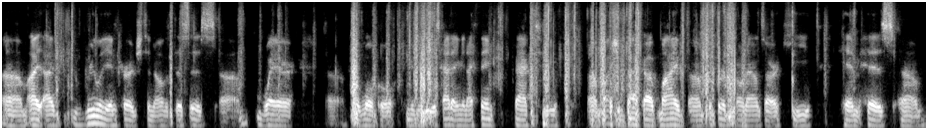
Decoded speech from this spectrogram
um, I, really encouraged to know that this is um, where uh, the local community is heading. And I think back to, um, I should back up, my um, preferred pronouns are he, him, his. Um,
